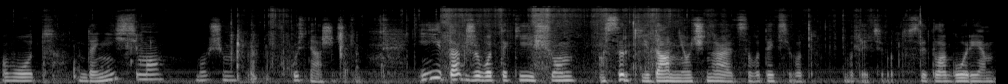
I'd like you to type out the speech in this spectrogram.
вот, Даниссимо. В общем, вкусняшечки. И также вот такие еще сырки. Да, мне очень нравятся вот эти вот, вот эти вот Светлогорье.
